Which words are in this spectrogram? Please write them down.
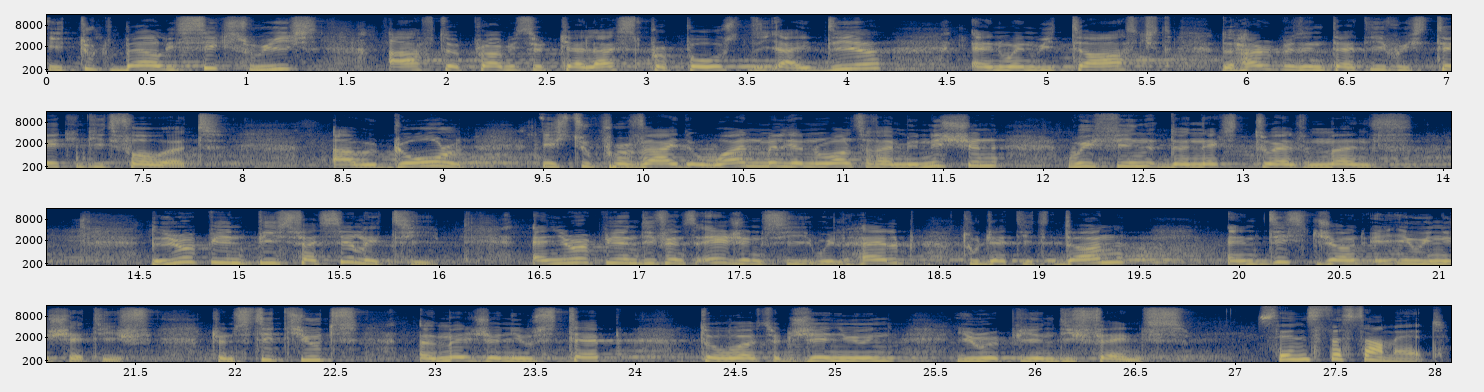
It took barely six weeks after Prime Minister Kallas proposed the idea and when we tasked the High Representative with taking it forward. Our goal is to provide 1 million rounds of ammunition within the next 12 months. The European Peace Facility and European Defence Agency will help to get it done, and this joint EU initiative constitutes a major new step towards a genuine European defence. Since the summit,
